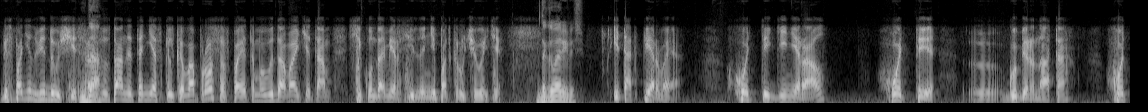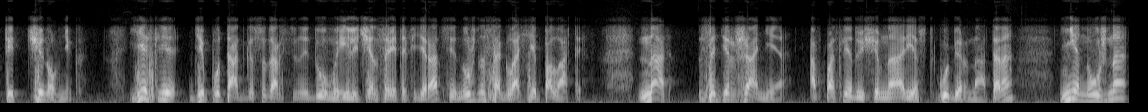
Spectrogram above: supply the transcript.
Господин ведущий, Да. сразу занято несколько вопросов, поэтому вы давайте там секундомер сильно не подкручивайте. Договорились. Итак, первое. Хоть ты генерал, хоть ты э, губернатор, хоть ты чиновник. Если депутат Государственной Думы или член Совета Федерации, нужно согласие палаты. На задержание, а в последующем на арест губернатора не нужно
